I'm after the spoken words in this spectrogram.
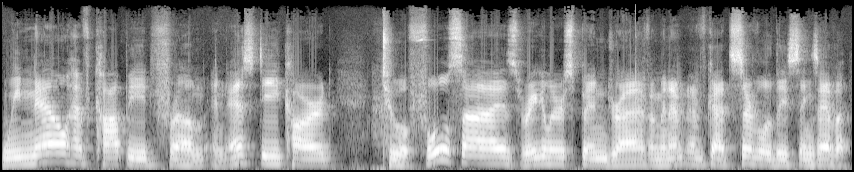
We now have copied from an SD card to a full-size regular spin drive. I mean, I've got several of these things. I have a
